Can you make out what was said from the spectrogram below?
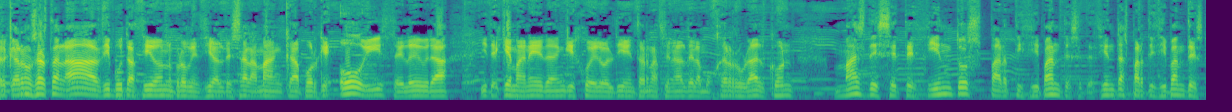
Acercarnos hasta la Diputación Provincial de Salamanca porque hoy celebra y de qué manera en Guijuelo el Día Internacional de la Mujer Rural con más de 700 participantes, 700 participantes.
